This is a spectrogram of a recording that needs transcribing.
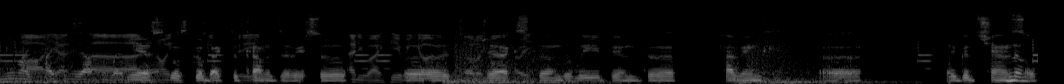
You mean like Ah, typing yes, it out in the uh, yes, nice let's go back to see. commentary. So Anyway, here we go. uh, Solo Jack's commentary. the lead and uh, having uh, a good chance No. of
